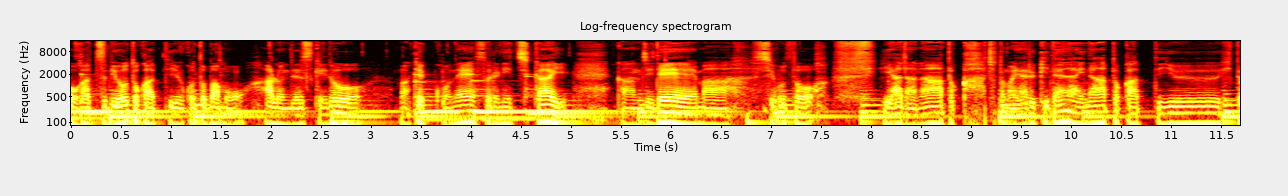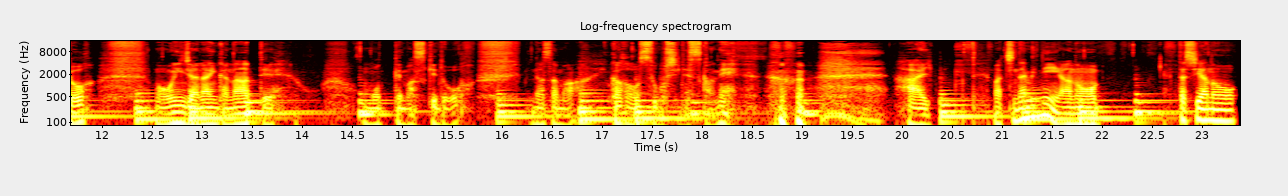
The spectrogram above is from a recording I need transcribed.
5月病とかっていう言葉もあるんですけどまあ、結構ねそれに近い感じでまあ仕事嫌だなとかちょっとまあやる気出ないなとかっていう人、まあ、多いんじゃないかなって思ってますけど皆様いかがお過ごしですかね？はい、まあ、ちなみにあの私あの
